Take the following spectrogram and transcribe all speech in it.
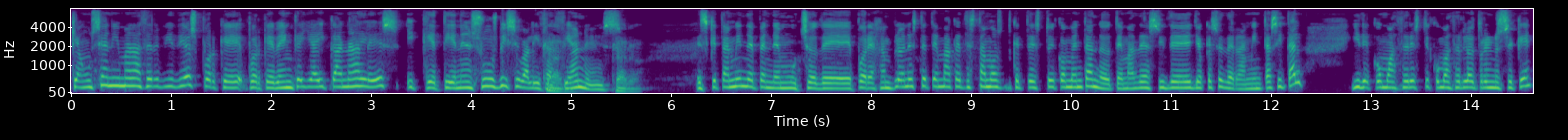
que aún se animan a hacer vídeos porque, porque ven que ya hay canales y que tienen sus visualizaciones. Claro, Es que también depende mucho de, por ejemplo, en este tema que te estamos, que te estoy comentando, el tema de así de, yo qué sé, de herramientas y tal, y de cómo hacer esto y cómo hacer lo otro y no sé qué,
